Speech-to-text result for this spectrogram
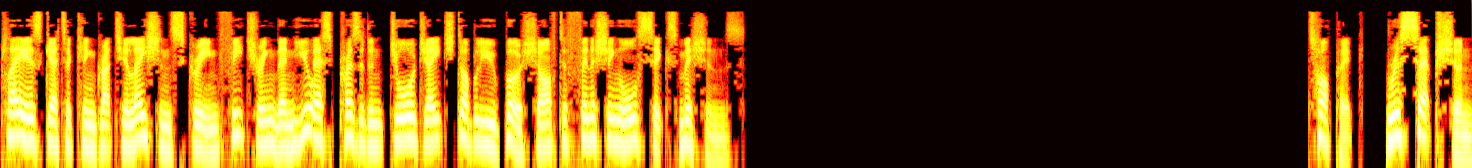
Players get a congratulations screen featuring then U.S. President George H. W. Bush after finishing all six missions. Topic: Reception.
